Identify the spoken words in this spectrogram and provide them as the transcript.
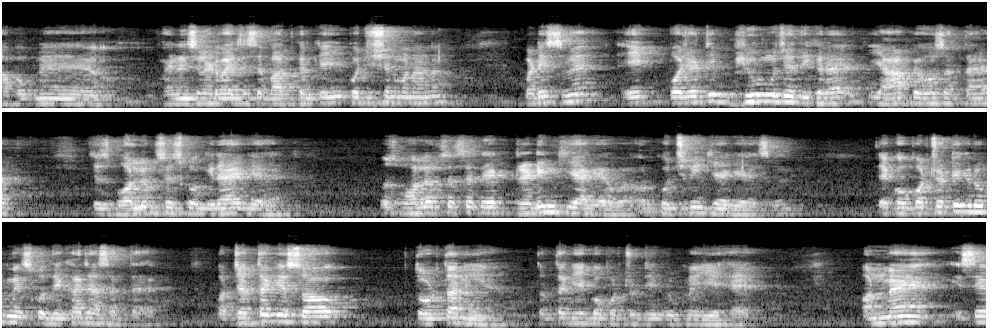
आप अपने फाइनेंशियल एडवाइजर से बात करके ही पोजीशन बनाना। बट इसमें एक पॉजिटिव व्यू मुझे दिख रहा है यहाँ पे हो सकता है, जिस वॉल्यूम से इसको गिराया गया है, उस वॉल्यूम से सिर्फ़ एक ट्रेडिंग किया गया हुआ और कुछ नहीं किया गया है इसमें। तो एक अपॉर्चुनिटी के रूप में इसको देखा जा सकता है। और जब तक ये सौ तोड़ता नहीं है, तब तक ये एक अपॉर्चुनिटी के रूप में ये है। और मैं इसे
